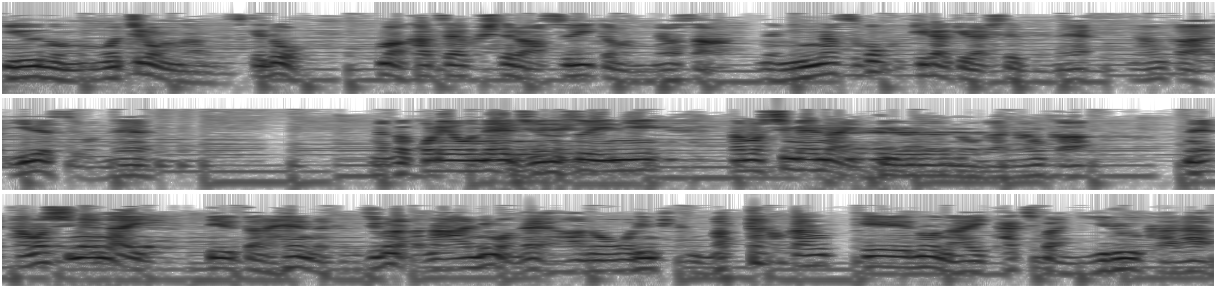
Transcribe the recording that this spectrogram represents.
いうのももちろんなんですけど、まあ活躍してるアスリートの皆さん、ね、みんなすごくキラキラしててね、なんかいいですよね。なんかこれをね、純粋に楽しめないっていうのがなんか、ね、楽しめないって言ったら変だけど、自分なんか何にもね、あの、オリンピックに全く関係のない立場にいるから、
